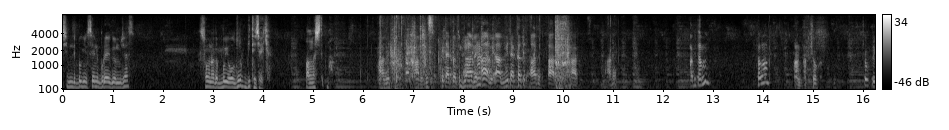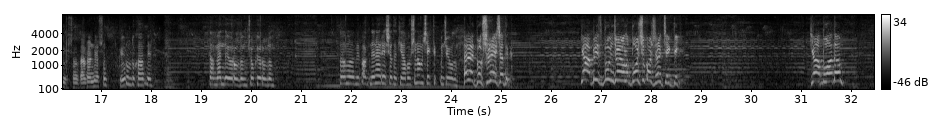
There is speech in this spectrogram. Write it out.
Şimdi bugün seni buraya gömeceğiz. Sonra da bu yolculuk bitecek. Anlaştık mı? Abi, abi biz bir dakika dur. Abi, abi, abi bir dakika dur. Abi, abi, abi, abi. Abi tamam. Tamam. Abi bak çok, çok duygusal davranıyorsun. Yorulduk abi. Tamam ben de yoruldum, çok yoruldum. Tamam abi bak neler yaşadık ya. Boşuna mı çektik bunca yolu? Evet boşuna yaşadık. Ya biz bunca yolu boşu boşuna çektik. Ya bu adam,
